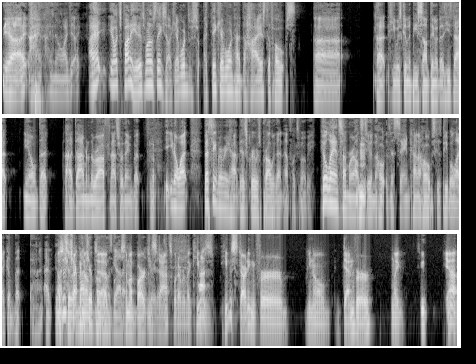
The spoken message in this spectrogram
Yeah, I, I, I know. I, I, you know, it's funny. It's one of those things. Like everyone, I think everyone had the highest of hopes uh, that he was going to be something, or that he's that, you know, that uh, diamond in the rough and that sort of thing. But yeah. you know what? Best thing ever happened to his career was probably that Netflix movie. He'll land somewhere else mm-hmm. too in the ho- in the same kind of hopes because people like him. But I, am not sure. I'm not sure out, uh, some of Barton's sure stats, whatever. Like he uh, was he was starting for you know Denver, like yeah.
